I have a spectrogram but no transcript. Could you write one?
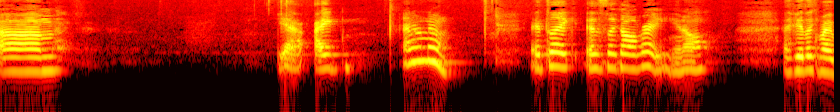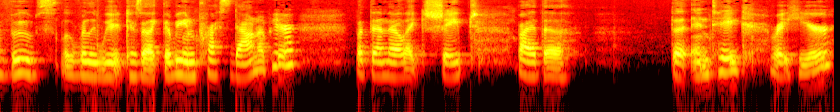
Um, yeah, I, I don't know. It's like, it's like all right, you know? I feel like my boobs look really weird because they're like they're being pressed down up here, but then they're like shaped by the the intake right here.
